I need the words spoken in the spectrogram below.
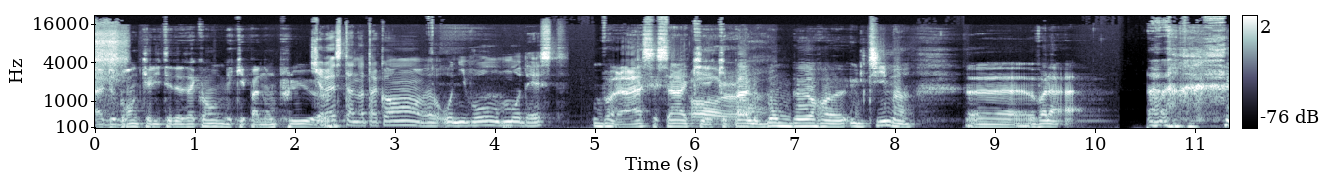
a de grandes qualités d'attaquant, mais qui est pas non plus. Qui reste un attaquant au niveau modeste. Voilà, c'est ça, qui, est, pas le bomber ultime. voilà, ah,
